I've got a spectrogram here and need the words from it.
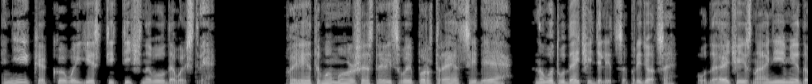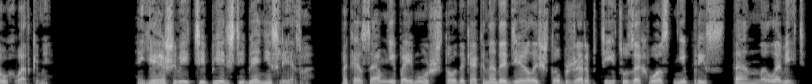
никакого эстетичного удовольствия. Поэтому можешь оставить свой портрет себе, но вот удачей делиться придется удачей, знаниями да ухватками. Я ж ведь теперь с тебя не слезу, пока сам не пойму, что да как надо делать, чтоб жар-птицу за хвост непрестанно ловить.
